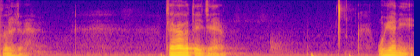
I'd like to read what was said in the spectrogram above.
세 달 전에. 제가 그때 이제 우연히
